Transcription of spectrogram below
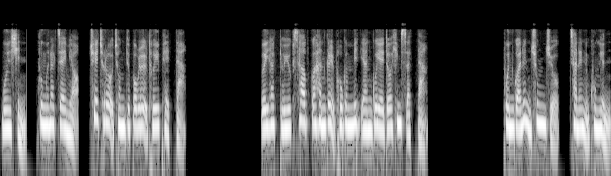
문신, 국문학자이며 최초로 종두법을 도입했다. 의학교육 사업과 한글 복음 및 연구에도 힘썼다. 본관은 충주, 자는 공윤,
